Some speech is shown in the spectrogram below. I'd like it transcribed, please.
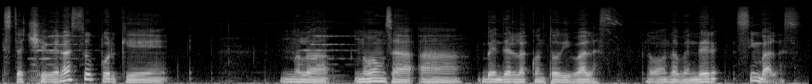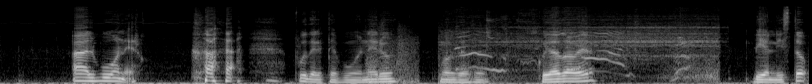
Está chéverazo porque... No la... No vamos a, venderla con todo y balas. La vamos a vender sin balas. Al buhonero. Pudrete buhonero. Vamos a hacer... Cuidado a ver. Bien, listo.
